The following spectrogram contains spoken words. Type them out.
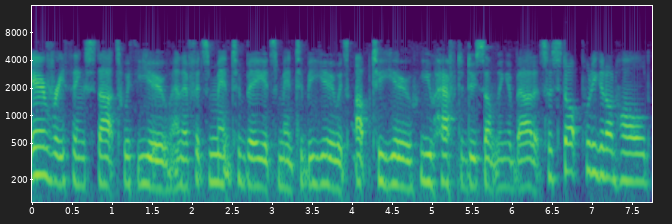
Everything starts with you. And if it's meant to be, it's meant to be you. It's up to you. You have to do something about it. So stop putting it on hold.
